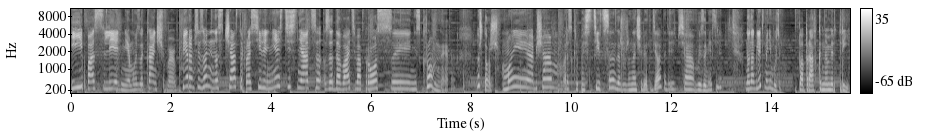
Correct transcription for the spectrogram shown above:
И последнее, мы заканчиваем. В первом сезоне нас часто просили не стесняться задавать вопросы нескромные. Ну что ж, мы обещаем раскрепоститься, даже уже начали это делать, надеюсь, вы заметили. Но наглеть мы не будем. Поправка номер три.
